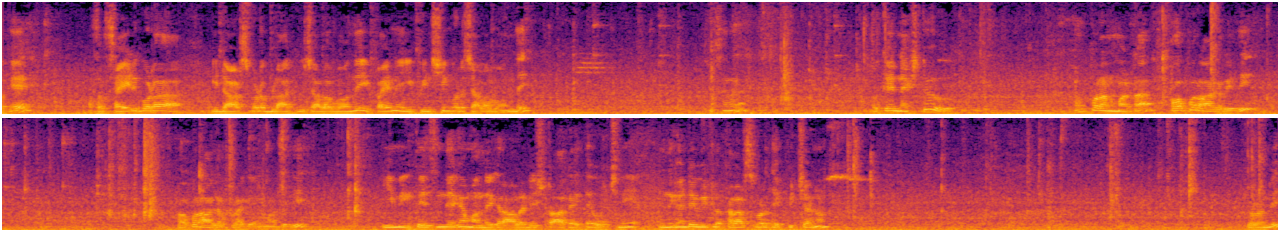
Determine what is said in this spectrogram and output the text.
ఓకే? అసలు సైడ్ కూడా ఈ డాట్స్ కూడా బ్లాక్ చాలా బాగుంది. ఈ పైన ఈ ఫినిషింగ్ కూడా చాలా బాగుంది. చూసారా? ఓకే నెక్స్ట్ కాపర్ అనమాట కాపర్ ఆగర్ ఇది. కాపర్ ఆగర్ ఫ్రాగ్ అనమాట ఇది. ఈ మీకు తెలిసిందేగా మన దగ్గర ఆల్రెడీ స్టాక్ అయితే వచ్చినాయి. ఎందుకంటే వీటిలో కలర్స్ కూడా తెప్పించాను. చూడండి.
